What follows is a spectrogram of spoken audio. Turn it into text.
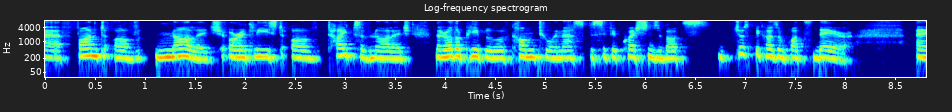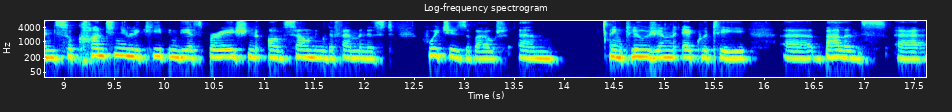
a font of knowledge, or at least of types of knowledge that other people will come to and ask specific questions about just because of what's there. And so continually keeping the aspiration of sounding the feminist, which is about um, inclusion, equity, uh, balance, uh,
